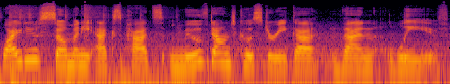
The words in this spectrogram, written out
Why do so many expats move down to Costa Rica, then leave?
